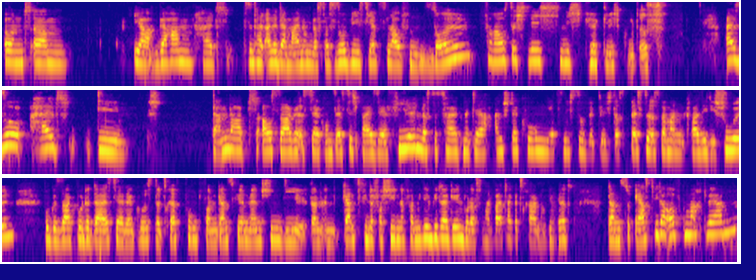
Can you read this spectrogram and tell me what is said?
Und ähm, ja, wir haben halt, sind halt alle der Meinung, dass das so, wie es jetzt laufen soll, voraussichtlich nicht wirklich gut ist. Also halt die Standardaussage ist ja grundsätzlich bei sehr vielen, dass das halt mit der Ansteckung jetzt nicht so wirklich das Beste ist, wenn man quasi die Schulen, wo gesagt wurde, da ist ja der größte Treffpunkt von ganz vielen Menschen, die dann in ganz viele verschiedene Familien wieder gehen, wo das dann halt weitergetragen wird, dann zuerst wieder aufgemacht werden.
